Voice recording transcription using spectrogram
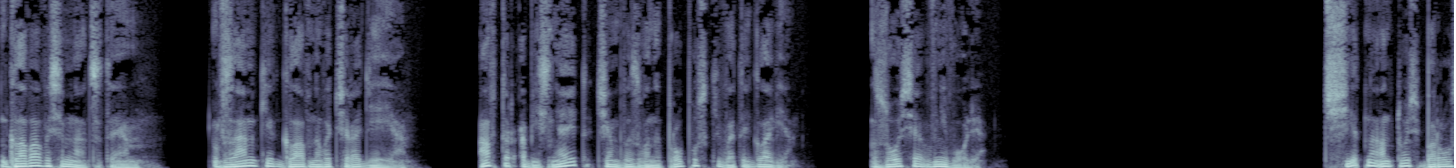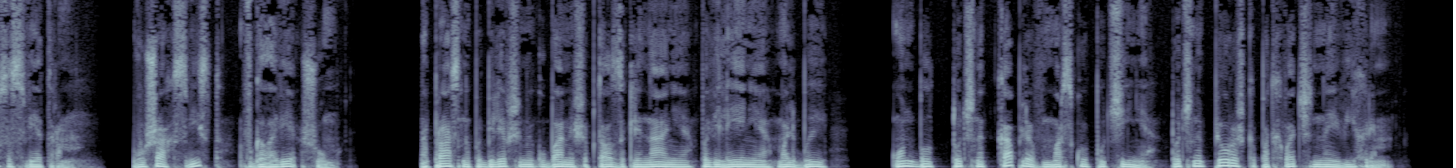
Глава 18. В замке главного чародея. Автор объясняет, чем вызваны пропуски в этой главе. Зося в неволе. Тщетно Антось боролся с ветром. В ушах свист, в голове шум. Напрасно побелевшими губами шептал заклинания, повеления, мольбы. Он был точно капля в морской пучине, точно перышко, подхваченное вихрем.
